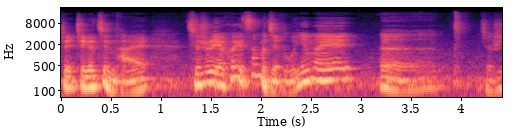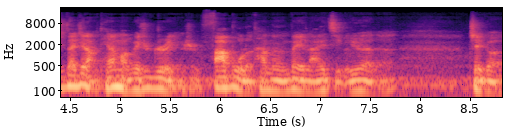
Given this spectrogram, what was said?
这这个金牌，其实也可以这么解读，因为呃，就是在这两天嘛，威士治也是发布了他们未来几个月的这个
